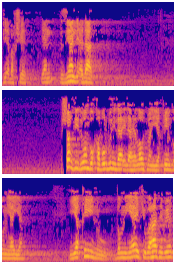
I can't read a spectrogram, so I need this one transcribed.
في أبخشيت يعني زيان لأداة. شرطي دوام بو قبول بني لا إله إلا الله وتمن يقين ضلنيايا يقين ضلنيايك وهذا بيت.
